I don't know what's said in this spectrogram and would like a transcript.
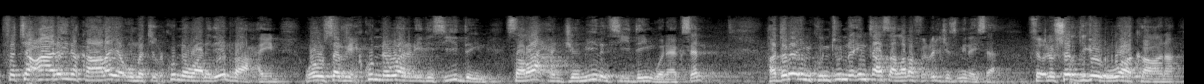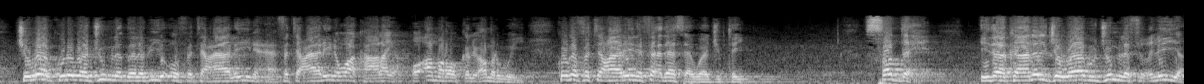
Fatacaalayna kaalaya umatickunna waan idiin raaxayn wa usarixkunna waanan idin sii dayn saraaxan jamiilan sii dayn wanaagsan haddaba in kuntunna intaasaa laba ficil jasminaysaa ficlu shardigeegu waa kaana jawaabkuna waa jumla dalabiya oo fatacaalayna ah. Fatacaalayna waa kaalaya oo amar oo kale amar weeye. Kolka fatacaalayna fa'daasaa waajibtay. Saddex idaa kaana aljawaabu jumla ficliya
